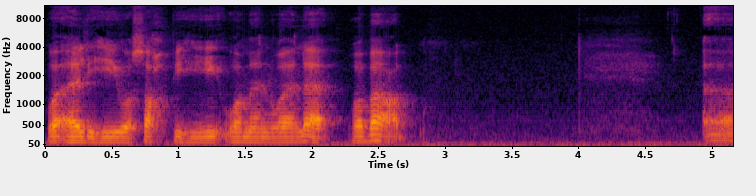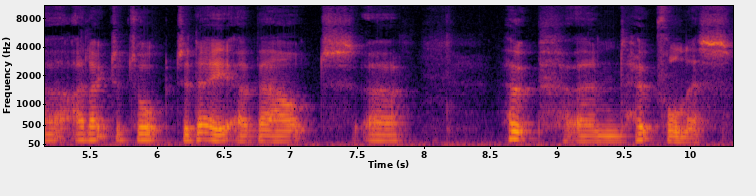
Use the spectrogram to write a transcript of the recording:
wa alihi wa sahbihi wa man wala wa ba'd. Uh, I'd like to talk today about uh, hope and hopefulness.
